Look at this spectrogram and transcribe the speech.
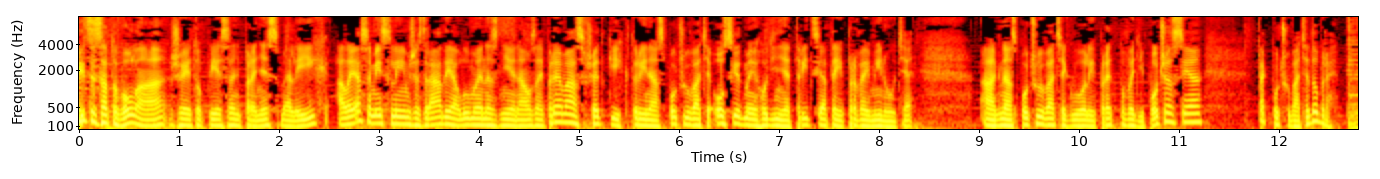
Síce sa to volá, že je to pieseň pre nesmelých, ale ja si myslím, že z Rádia Lumen znie naozaj pre vás všetkých, ktorí nás počúvate o 7 hodine 31. minúte. A ak nás počúvate kvôli predpovedi počasia, tak počúvate dobre.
